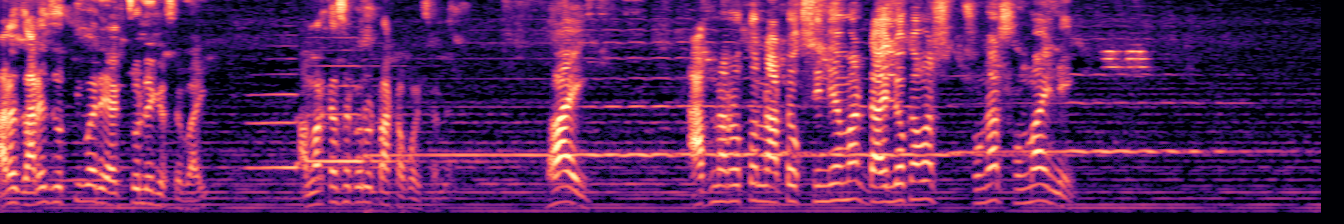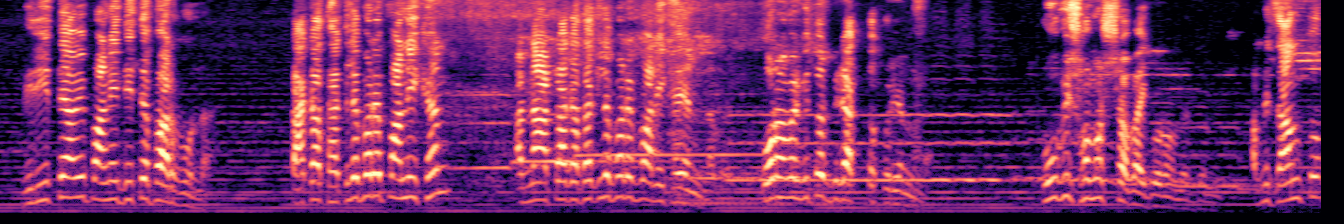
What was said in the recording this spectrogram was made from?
আরে যারে জোরটি মারি এক চলে গেছে ভাই। আমার কাছে কোনো টাকা পয়সা নেই। ভাই আপনারও তো নাটক, সিনেমার ডায়লগ আমার শোনার সময় নেই। ফ্রিতে আমি পানি দিতে পারব না। টাকা থাকলে পরে পানি খান, আর না টাকা থাকলে পরে পানি খাইয়েন না। গরমের ভিতর বিরক্ত করেন না। খুবই সমস্যা ভাই গরমের জন্য। আপনি জানতো?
